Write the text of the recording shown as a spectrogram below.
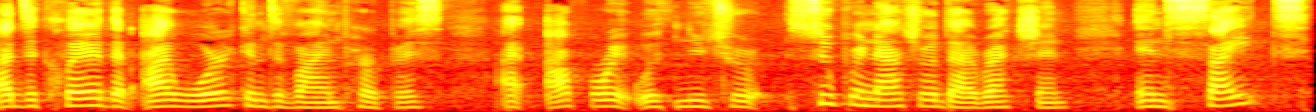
I declare that I work in divine purpose. I operate with neutral, supernatural direction, in sight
